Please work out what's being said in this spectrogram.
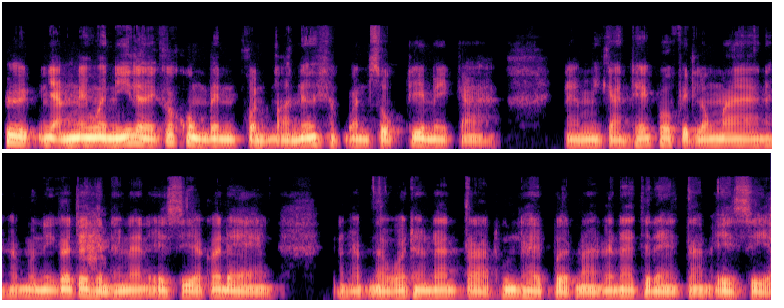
คืออย่างในวันนี้เลยก็คงเป็นผลต่อเนื่องจากวันศุกร์ที่อเมริกานะมีการเทคโปรฟิตลงมานะครับ วันนี้ก็จะเห็นทางด้านเอเชียก็แดงนะครับแต่ว่าทางด้านตลาดหุ้นไทยเปิดมาก็น่าจะแดงตามเอเชีย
